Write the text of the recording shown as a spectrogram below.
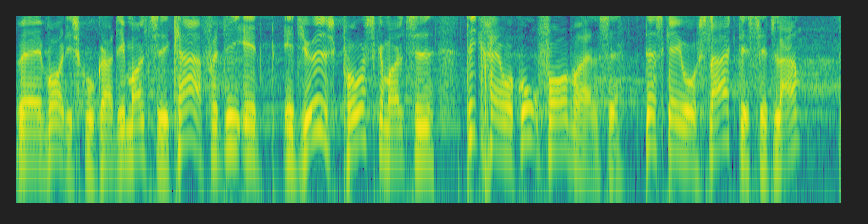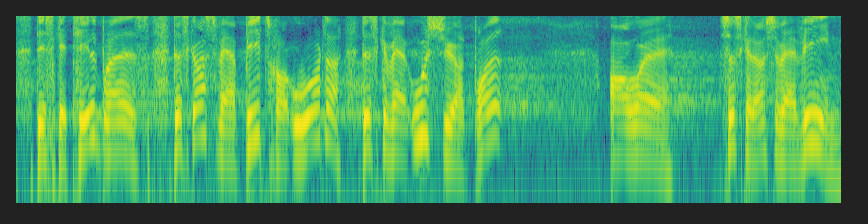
øh, hvor de skulle gøre det måltid klar, fordi et, et jødisk påskemåltid, det kræver god forberedelse. Der skal jo slagtes et lam, det skal tilberedes, der skal også være bitre urter, der skal være usyret brød, og øh, så skal der også være vin,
